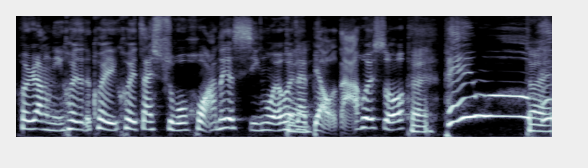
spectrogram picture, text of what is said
会让你会会会在说话，那个行为会在表达，会说，对，陪我，陪我。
